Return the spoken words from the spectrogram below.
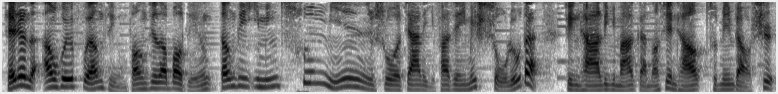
前阵子，安徽阜阳警方接到报警，当地一名村民说家里发现一枚手榴弹，警察立马赶到现场。村民表示：“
